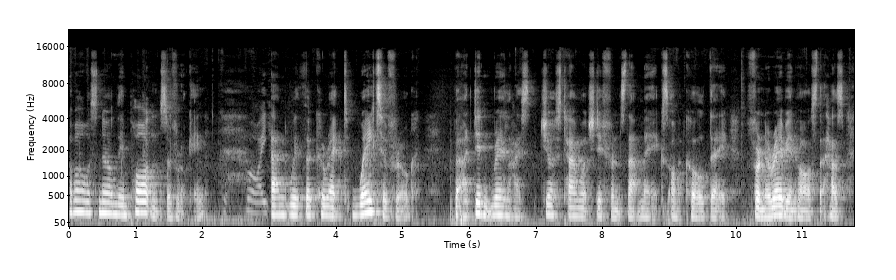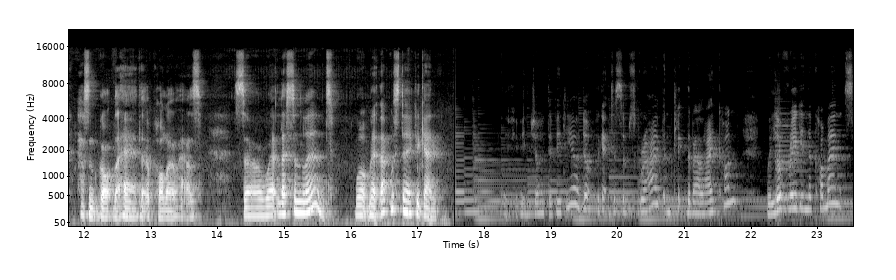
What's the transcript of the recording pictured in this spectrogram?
I've always known the importance of rugging and with the correct weight of rug, but I didn't realise just how much difference that makes on a cold day for an Arabian horse that has hasn't got the hair that Apollo has. So uh, lesson learned. Won't make that mistake again. If you've enjoyed the video, don't forget to subscribe and click the bell icon. We love reading the comments,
